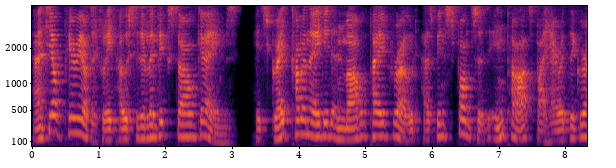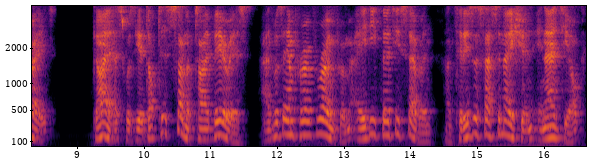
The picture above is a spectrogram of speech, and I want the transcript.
Antioch periodically hosted Olympic style games. Its great colonnaded and marble paved road has been sponsored in part by Herod the Great. Gaius was the adopted son of Tiberius and was emperor of Rome from AD 37 until his assassination in Antioch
